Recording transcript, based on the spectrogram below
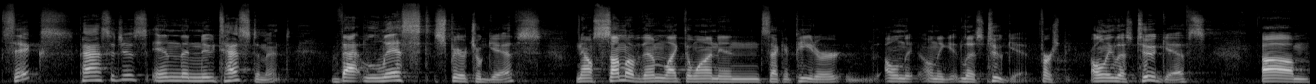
six passages in the New Testament that list spiritual gifts. Now, some of them, like the one in Second Peter, only, only list two gifts. First Peter only list two gifts. Um,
